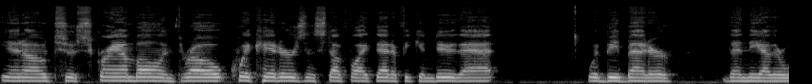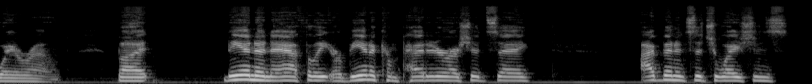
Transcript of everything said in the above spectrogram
you know, to scramble and throw quick hitters and stuff like that, if he can do that, would be better than the other way around. But being an athlete or being a competitor, I should say, I've been in situations,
